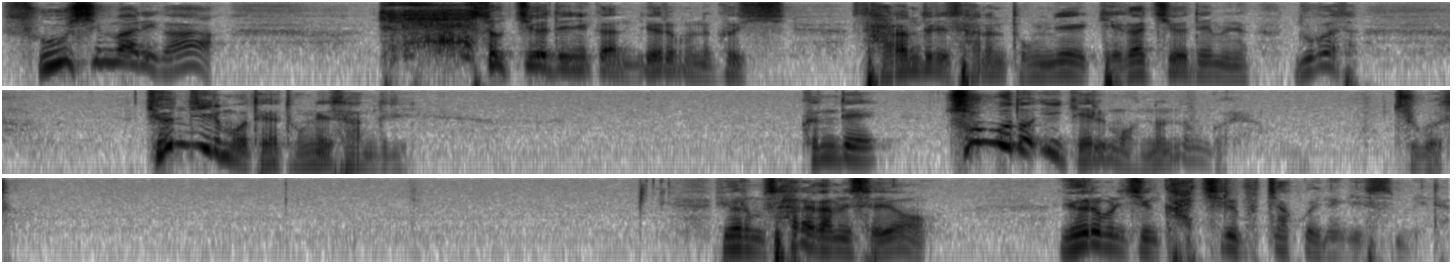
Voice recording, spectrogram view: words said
수십 마리가 계속 지어대니까 여러분은 그 시- 사람들이 사는 동네에 개가 지어대면 누가 사, 견디를 못해요 동네 사람들이. 근데 죽어도 이 개를 못 넣는 거예요. 죽어도 여러분 살아가면서요 여러분이 지금 가치를 붙잡고 있는 게 있습니다.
